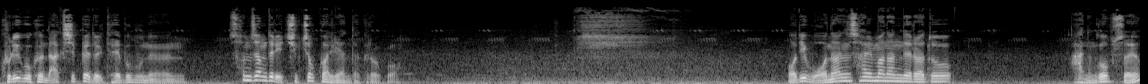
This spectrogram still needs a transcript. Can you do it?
그리고 그 낚싯배들 대부분은 선장들이 직접 관리한다 그러고. 어디 원한 살만한 데라도 아는 거 없어요?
